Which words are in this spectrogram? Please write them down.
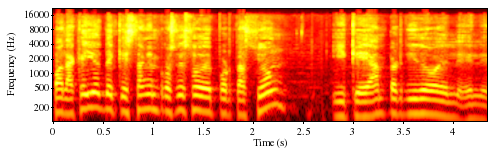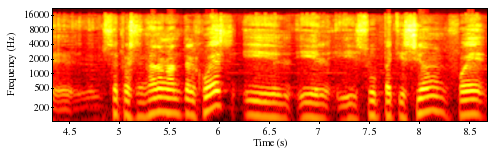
para aquellos de que están en proceso de deportación y que han perdido el, el- eh, se presentaron ante el juez y, y- y su petición fue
